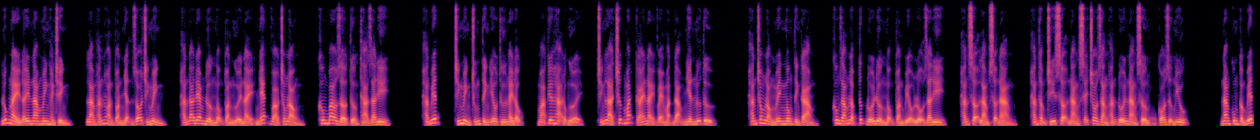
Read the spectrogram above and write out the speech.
Lúc này đây Nam Minh hành trình, làm hắn hoàn toàn nhận rõ chính mình, hắn đã đem đường ngộng toàn người này nhét vào trong lòng, không bao giờ tưởng thả ra đi. Hắn biết, chính mình chúng tình yêu thứ này độc, mà kia hạ độc người, chính là trước mắt cái này vẻ mặt đạm nhiên nữ tử. Hắn trong lòng mênh mông tình cảm, không dám lập tức đối đường mộng toàn biểu lộ ra đi, hắn sợ làm sợ nàng, hắn thậm chí sợ nàng sẽ cho rằng hắn đối nàng sớm có dự mưu. Nam Cung cầm biết,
